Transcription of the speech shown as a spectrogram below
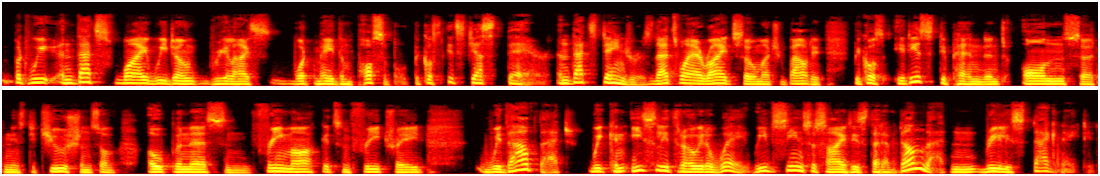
but we and that's why we don't realize what made them possible because it's just there. And that's dangerous. That's why i write so much about it because it is dependent on certain institutions of openness and free markets and free trade without that we can easily throw it away. We've seen societies that have done that and really stagnated.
